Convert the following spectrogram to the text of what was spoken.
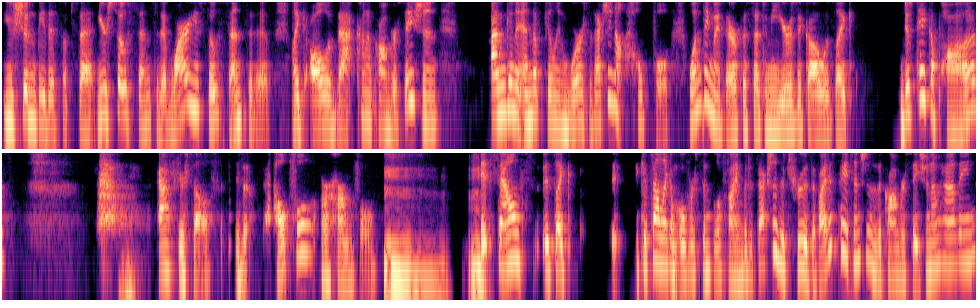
You shouldn't be this upset. You're so sensitive. Why are you so sensitive? Like all of that kind of conversation, I'm going to end up feeling worse. It's actually not helpful. One thing my therapist said to me years ago was like, just take a pause mm. Ask yourself is it helpful or harmful? Mm-hmm. mm-hmm. it sounds it's like it, it could sound like i'm oversimplifying but it's actually the truth. If i just pay attention to the conversation i'm having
